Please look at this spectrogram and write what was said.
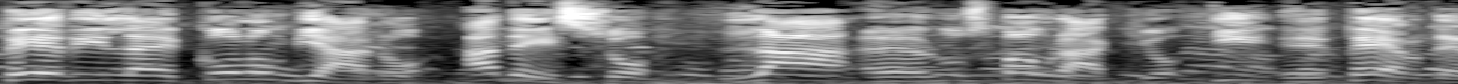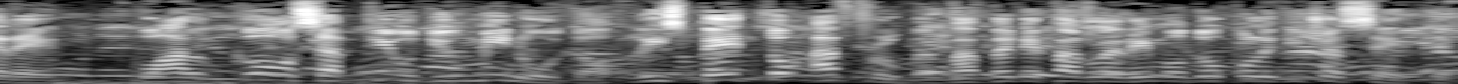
per il colombiano. Adesso la, eh, lo spauracchio di eh, perdere qualcosa più di un minuto rispetto a Froome, ma ve ne parleremo dopo le 17.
